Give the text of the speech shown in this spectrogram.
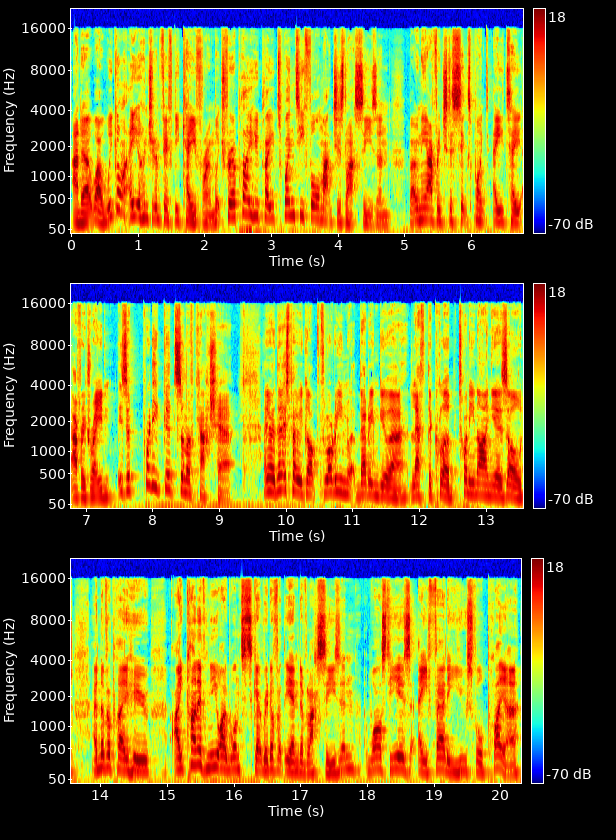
And, uh, well, we got 850k for him, which for a player who played 24 matches last season, but only averaged a 6.88 average rating, is a pretty good sum of cash here. Anyway, the next player we got, Florin Berenguer, left the club, 29 years old. Another player who I kind of knew I wanted to get rid of at the end of last season. Whilst he is a fairly useful player,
